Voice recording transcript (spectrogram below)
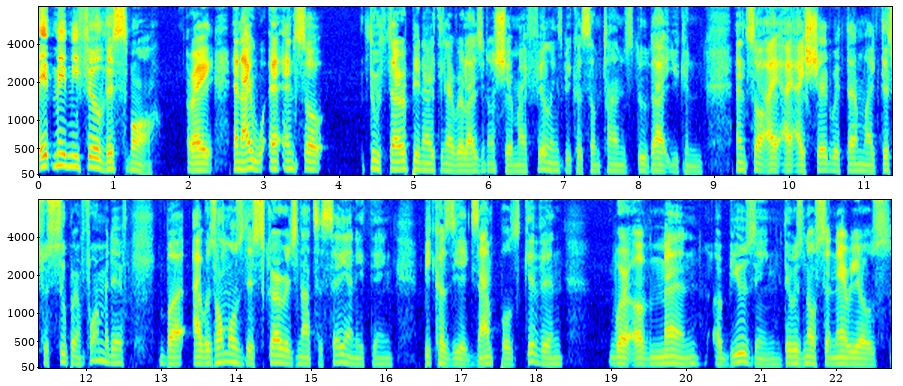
it made me feel this small, right? And I and so through therapy and everything, I realized, you know, share my feelings because sometimes through that you can. And so I, I, I shared with them like this was super informative, but I was almost discouraged not to say anything because the examples given were of men abusing. There was no scenarios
